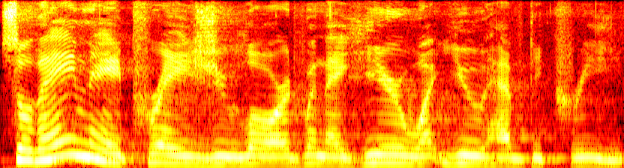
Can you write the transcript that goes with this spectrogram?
So they may praise you, Lord, when they hear what you have decreed,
